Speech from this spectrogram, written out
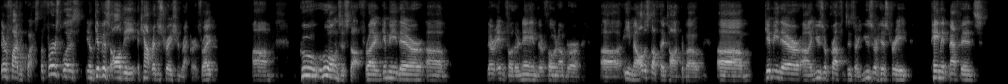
there are five requests. The first was, you know, give us all the account registration records, right? Um, who who owns this stuff, right? Give me their um, their info, their name, their phone number, uh, email, all the stuff they talked about. Um, give me their uh, user preferences, their user history, payment methods,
